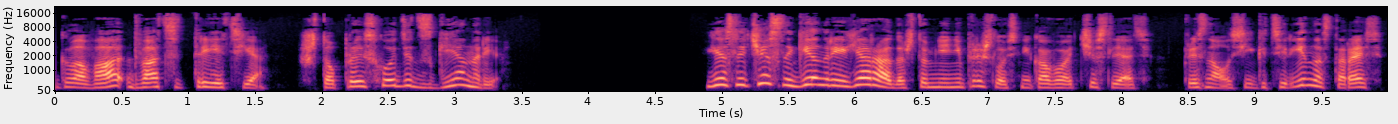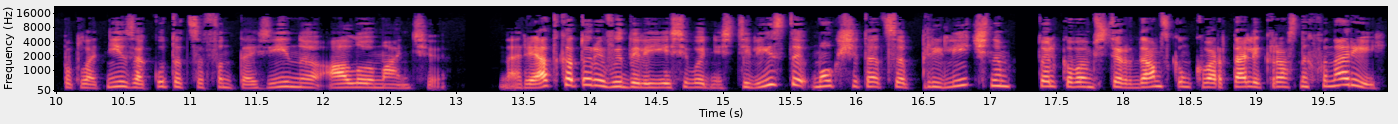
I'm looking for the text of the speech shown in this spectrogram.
Глава 23. Что происходит с Генри? Если честно, Генри, я рада, что мне не пришлось никого отчислять, призналась Екатерина, стараясь поплотнее закутаться в фантазийную алую мантию. Наряд, который выдали ей сегодня стилисты, мог считаться приличным только в амстердамском квартале красных фонарей.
